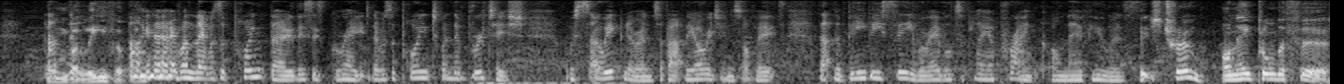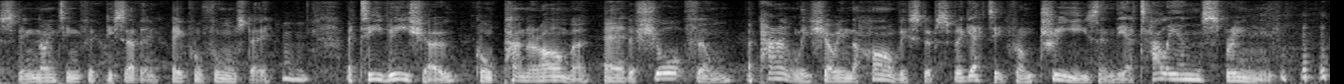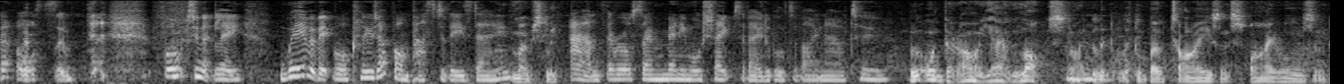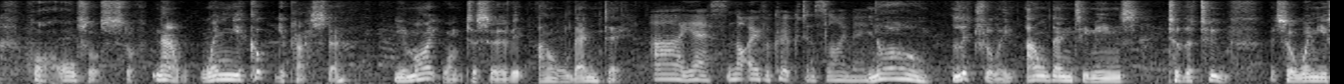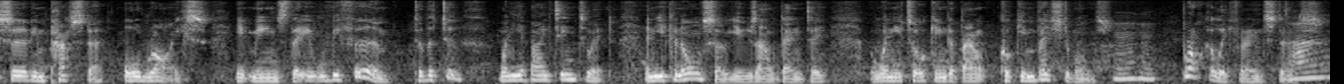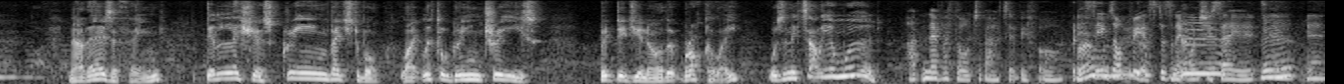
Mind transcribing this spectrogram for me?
Unbelievable. I know, and there was a point though, this is great. There was a point when the British were so ignorant about the origins of it that the BBC were able to play a prank on their viewers. It's true. On April the 1st in 1957, April Fool's Day, mm-hmm. a TV show called Panorama aired a short film apparently showing the harvest of spaghetti from trees in the Italian spring. awesome. Fortunately, we're a bit more clued up on pasta these days. Mostly. And there are also many more shapes available to buy now, too. But oh, there are, yeah, lots. Like little, little bow ties and spirals and what, all sorts of stuff. Now, when you cook your pasta, you might want to serve it al dente. Ah, yes, not overcooked and slimy. No, literally, al dente means to the tooth. So when you're serving pasta or rice, it means that it will be firm to the tooth when you bite into it. And you can also use al dente when you're talking about cooking vegetables. Broccoli, for instance. Ah. Now, there's a thing delicious green vegetable, like little green trees. But did you know that broccoli was an Italian word? I'd never thought about it before, but it Well, seems obvious, doesn't it, Yeah, once you say it? yeah. yeah.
